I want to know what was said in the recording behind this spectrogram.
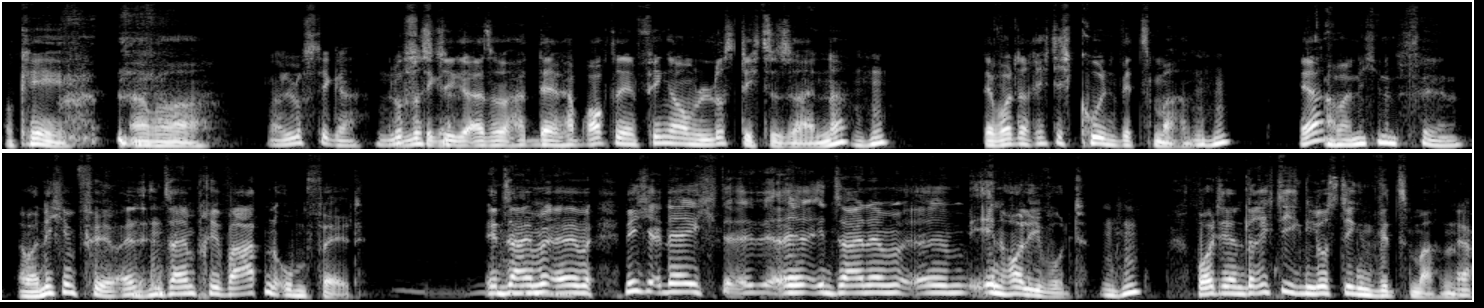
okay, aber Ein lustiger, ein lustiger. lustiger. Also der brauchte den Finger, um lustig zu sein, ne? Mhm. Der wollte einen richtig coolen Witz machen. Ja, Aber nicht in einem Film. aber nicht im Film, Mhm. in seinem privaten Umfeld. In seinem, äh, nicht, nicht äh, in seinem, ähm, in Hollywood. Wollte er einen richtigen lustigen Witz machen. Mhm. Ja.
